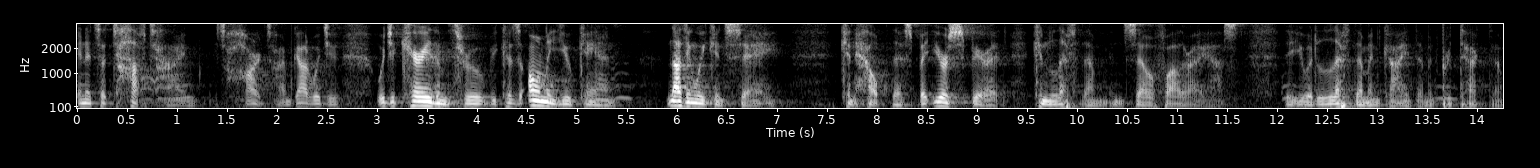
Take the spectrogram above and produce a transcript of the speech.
and it's a tough time, it's a hard time. God, would you, would you carry them through? Because only you can. Nothing we can say can help this, but your spirit can lift them. And so, Father, I ask that you would lift them and guide them and protect them.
